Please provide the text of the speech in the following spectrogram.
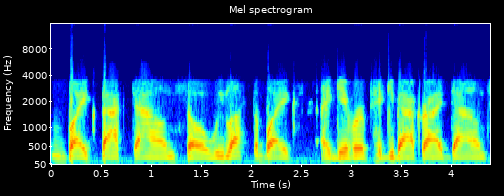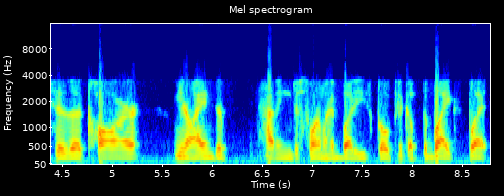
bike back down, so we left the bikes. I gave her a piggyback ride down to the car. You know, I ended up having just one of my buddies go pick up the bikes, but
